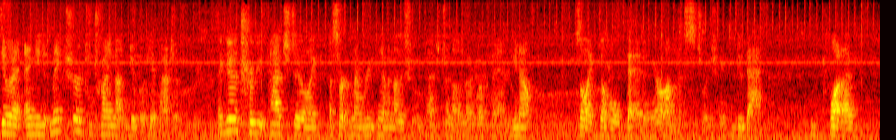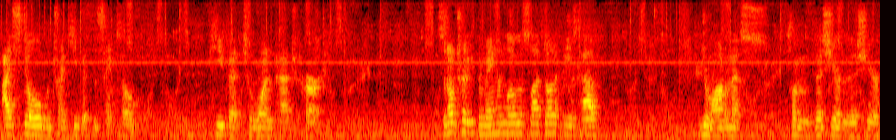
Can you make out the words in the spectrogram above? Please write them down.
do it and you make sure to try not duplicate patches. Like you have a tribute patch to like a certain member, you can have another tribute patch to another member of the band, you know? So like the whole dead and Euronymous situation, you can do that. But I, I still would try to keep it the same. So keep it to one patch per. So don't try to get the Mayhem logo slapped on it. You just have Euronymous from this year to this year,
